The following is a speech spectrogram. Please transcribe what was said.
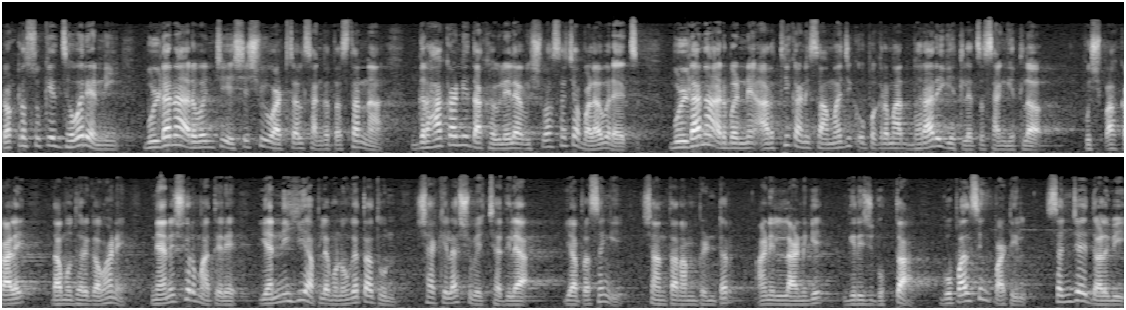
डॉक्टर सुकेश झवर यांनी बुलढाणा अर्बनची यशस्वी वाटचाल सांगत असताना ग्राहकांनी दाखवलेल्या विश्वासाच्या बळावरच बुलढाणा अर्बनने आर्थिक आणि सामाजिक उपक्रमात भरारी घेतल्याचं सांगितलं. पुष्पा काळे दामोदर गव्हाणे ज्ञानेश्वर मातेरे यांनीही आपल्या मनोगतातून शाखेला शुभेच्छा दिल्या. या प्रसंगी शांताराम पेंटर अनिल लांडगे गिरीश गुप्ता गोपालसिंग पाटील संजय दळवी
